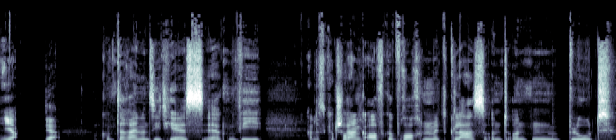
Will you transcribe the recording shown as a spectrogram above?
Ja. Ja. Kommt da rein und sieht, hier ist irgendwie alles kaputt. Schrank aufgebrochen mit Glas und unten Blut.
